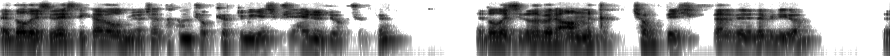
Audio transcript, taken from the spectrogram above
E, dolayısıyla istikrar olmuyor. Çünkü takımın çok köklü bir geçmişi henüz yok çünkü. E, dolayısıyla da böyle anlık çabuk değişiklikler verilebiliyor. E,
